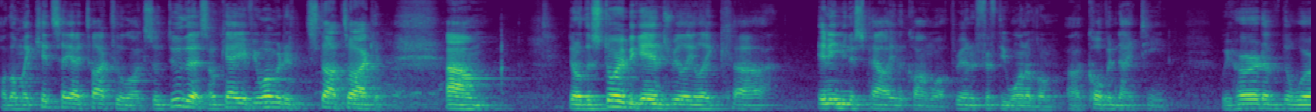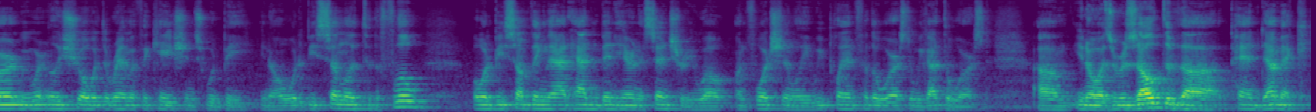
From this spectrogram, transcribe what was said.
Although my kids say I talk too long, so do this, okay? If you want me to stop talking. Um, you know, the story begins really like uh, any municipality in the Commonwealth, 351 of them, uh, COVID 19. We heard of the word, we weren't really sure what the ramifications would be. You know, would it be similar to the flu, or would it be something that hadn't been here in a century? Well, unfortunately, we planned for the worst and we got the worst. Um, you know, as a result of the pandemic,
